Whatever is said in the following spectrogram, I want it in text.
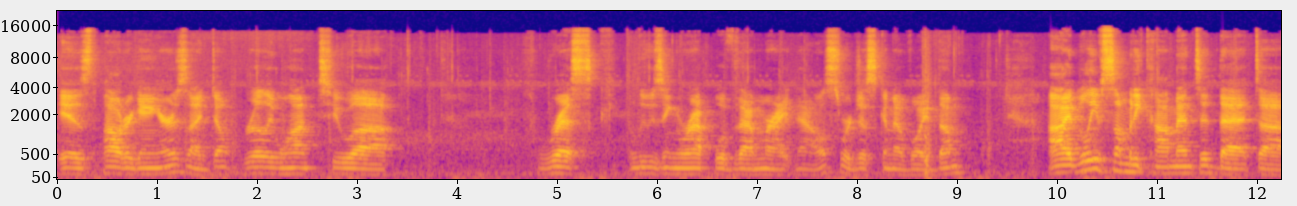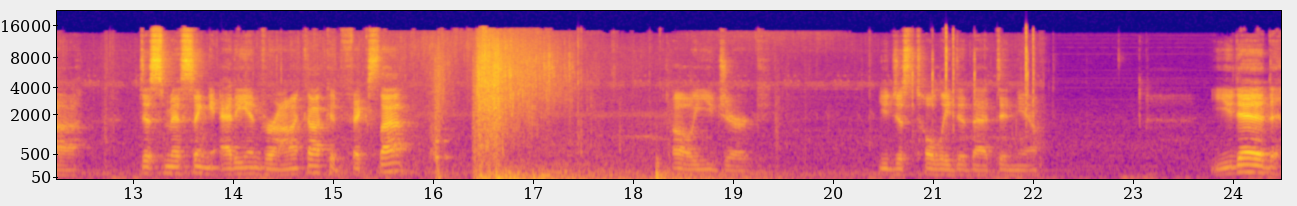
is the Powder Gangers. And I don't really want to uh, risk losing rep with them right now, so we're just going to avoid them. I believe somebody commented that uh, dismissing Eddie and Veronica could fix that. Oh, you jerk. You just totally did that, didn't you? You did.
